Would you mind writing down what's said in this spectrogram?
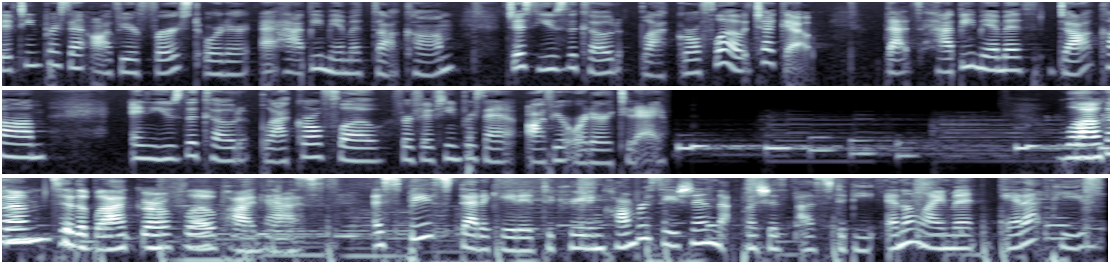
15% off your first order at happymammoth.com. Just use the code BlackGirlFlow at checkout. That's happymammoth.com and use the code BlackGirlFlow for 15% off your order today. Welcome to the Black Girl Flow podcast, a space dedicated to creating conversation that pushes us to be in alignment and at peace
